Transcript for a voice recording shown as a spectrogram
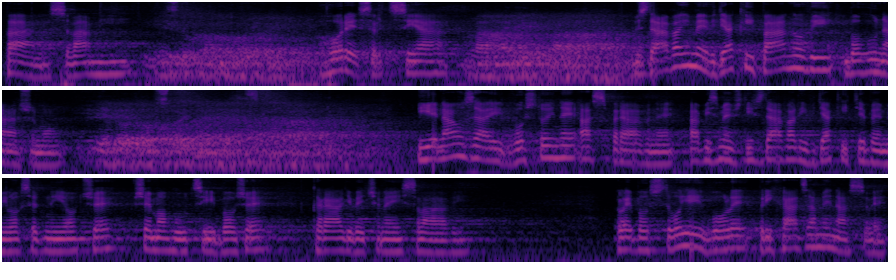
Pán s vami, hore srdcia, Vzdávajme vďaky pánovi Bohu nášmu. Je naozaj dôstojné a správne, aby sme vždy vzdávali vďaky Tebe, milosrdný Oče, Všemohúci Bože, Kráľ večnej slávy. Lebo z Tvojej vôle prichádzame na svet.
